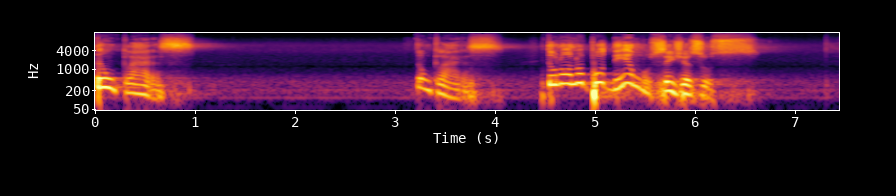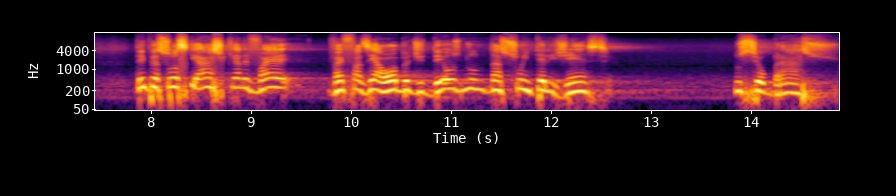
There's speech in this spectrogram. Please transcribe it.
tão claras. Tão claras. Então nós não podemos sem Jesus. Tem pessoas que acham que ele vai vai fazer a obra de Deus no, na sua inteligência, no seu braço.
